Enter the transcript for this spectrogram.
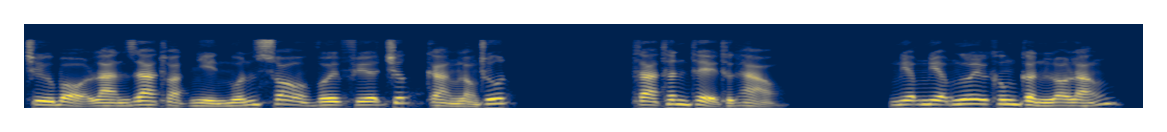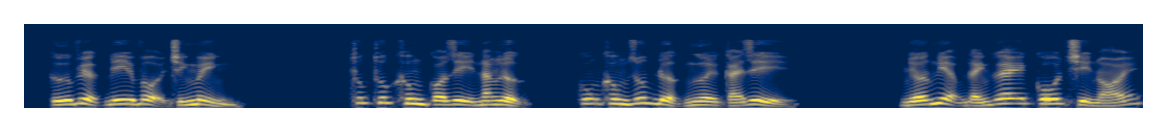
trừ bỏ làn da thoạt nhìn muốn so với phía trước càng lòng chút. Ta thân thể thực hảo. Niệm niệm ngươi không cần lo lắng, cứ việc đi vội chính mình. Thúc thúc không có gì năng lực, cũng không giúp được ngươi cái gì. Nhớ niệm đánh gãy cố chỉ nói,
